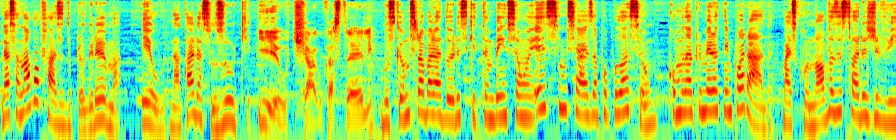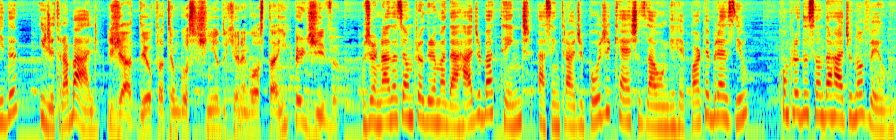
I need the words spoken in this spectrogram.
Nessa nova fase do programa, eu, Natália Suzuki, E eu, Thiago Castelli, buscamos trabalhadores que também são essenciais à população, como na primeira temporada, mas com novas histórias de vida e de trabalho. já deu para ter um gostinho do que o negócio tá imperdível. O Jornadas é um programa da Rádio Batente, a central de podcasts da ONG Repórter Brasil, com produção da Rádio Novelo.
